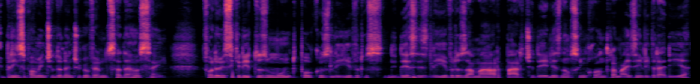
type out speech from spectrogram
e principalmente durante o governo de Saddam Hussein. Foram escritos muito poucos livros, e desses livros, a maior parte deles não se encontra mais em livraria,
